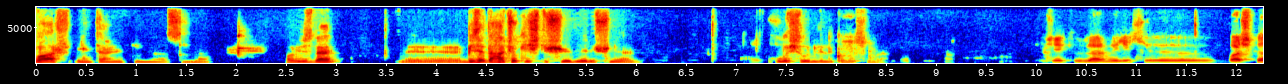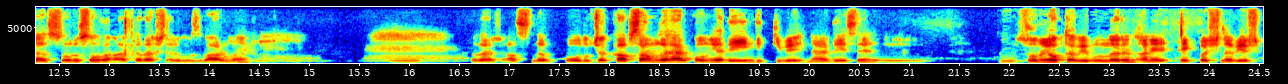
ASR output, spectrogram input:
var internet dünyasında. O yüzden e, bize daha çok iş düşüyor diye düşünüyorum. Ulaşılabilirlik konusunda. Teşekkürler Melik. Ee, başka sorusu olan arkadaşlarımız var mı? Ee, kadar aslında oldukça kapsamlı her konuya değindik gibi neredeyse. Ee, sonu yok tabii bunların. Hani tek başına bir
